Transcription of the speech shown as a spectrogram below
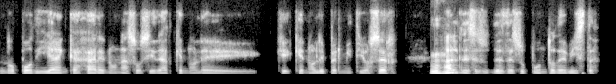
no podía encajar en una sociedad que no le, que, que no le permitió ser, al, desde su desde su punto de vista.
